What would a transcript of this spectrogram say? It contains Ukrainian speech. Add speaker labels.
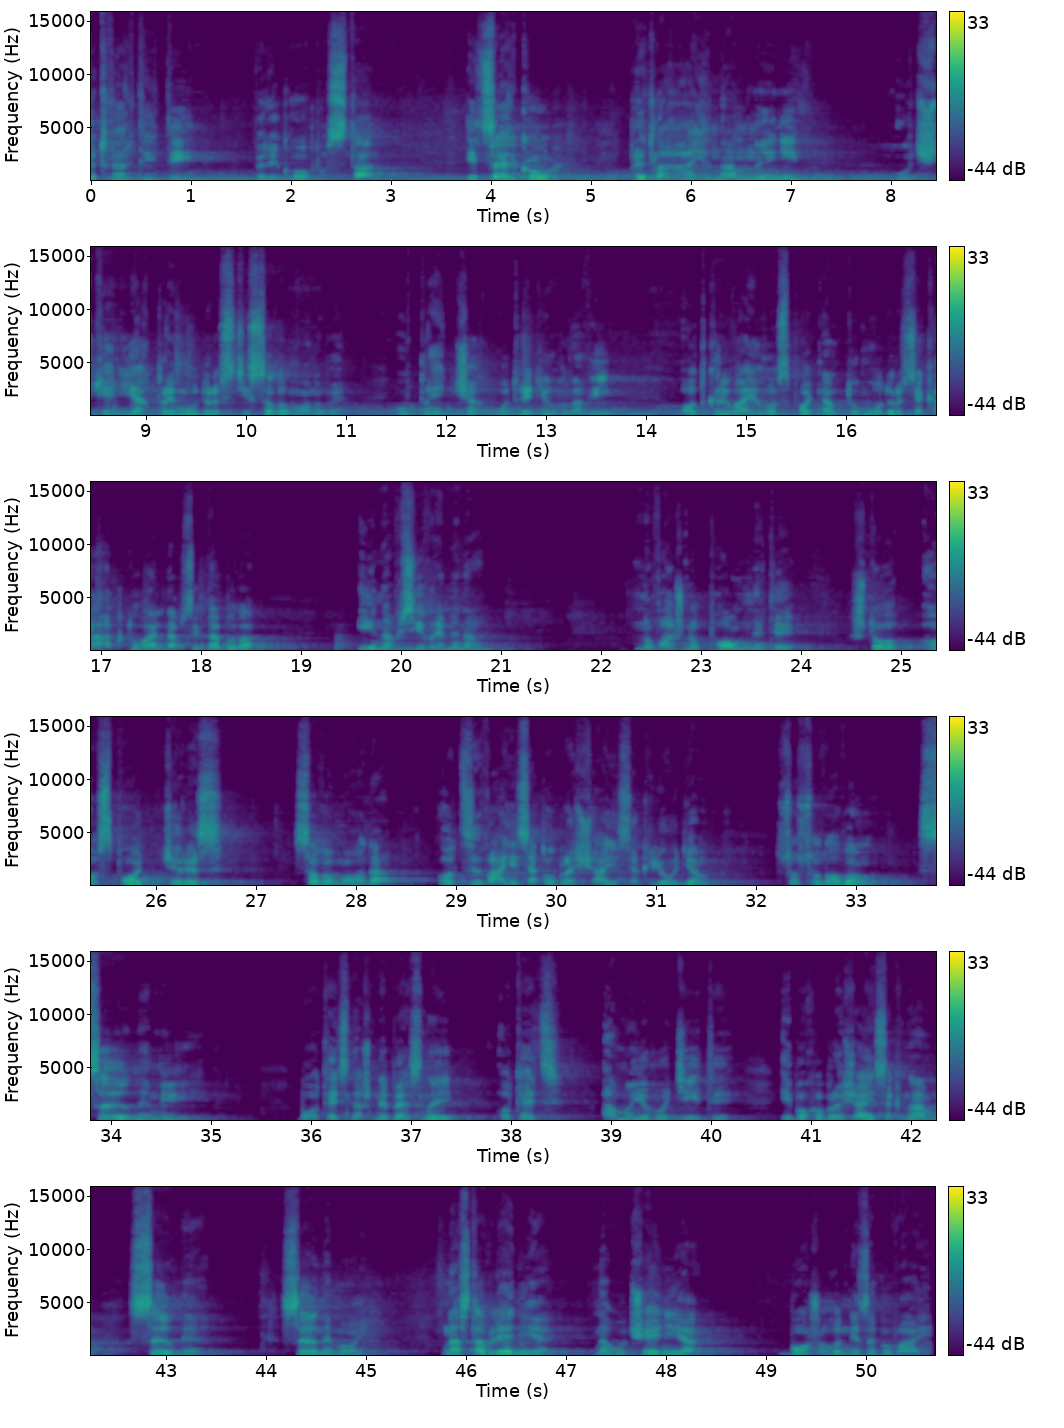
Speaker 1: четвертий день Великого Поста, і церков предлагає нам нині у чтеннях премудрості Соломонові. У притчах у третій главі відкриває Господь нам ту мудрость, яка актуальна завжди була і на всі времена. Но важно помнити, що Господь через Соломона отзивається, обращається к людям со словом Сине мій. Бо Отець наш Небесний Отець, а ми Його діти. І Бог обращається к нам, Сине, Сине мой, наставлення, научення Божого не забувай.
